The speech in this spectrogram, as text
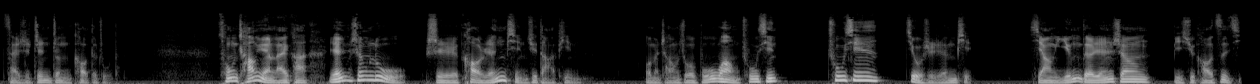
才是真正靠得住的。从长远来看，人生路。”是靠人品去打拼。我们常说不忘初心，初心就是人品。想赢得人生，必须靠自己；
